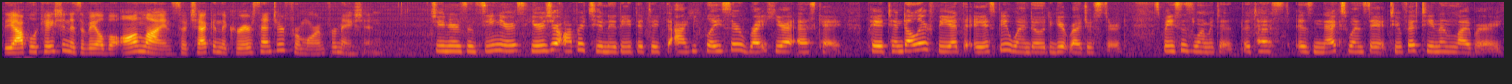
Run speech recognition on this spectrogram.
The application is available online, so check in the Career Center for more information. Juniors and seniors, here's your opportunity to take the AccuPlacer right here at SK. Pay a $10 fee at the ASB window to get registered. Space is limited. The test is next Wednesday at 2.15 in the library.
